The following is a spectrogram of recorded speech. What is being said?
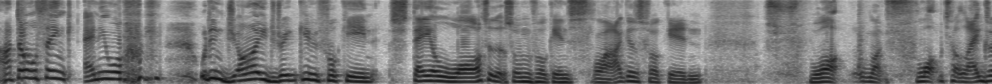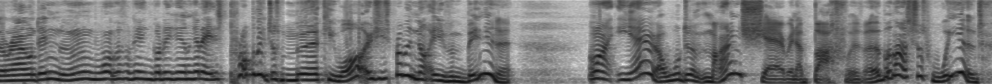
I don't think anyone would enjoy drinking fucking stale water that some fucking slag has fucking flop, like flopped her legs around in. Mm, what the fuck are you gonna get it? It's probably just murky water. She's probably not even been in it. I'm like, yeah, I wouldn't mind sharing a bath with her, but that's just weird.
